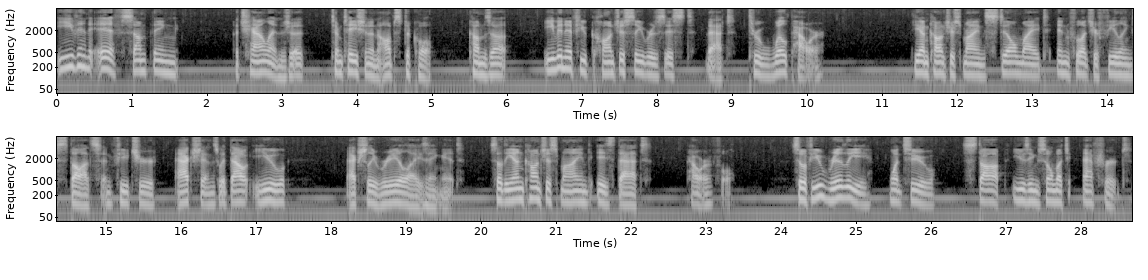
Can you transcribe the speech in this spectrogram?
even if something, a challenge, a temptation, an obstacle comes up, even if you consciously resist that through willpower, the unconscious mind still might influence your feelings, thoughts, and future actions without you actually realizing it. So the unconscious mind is that powerful. So if you really want to stop using so much effort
